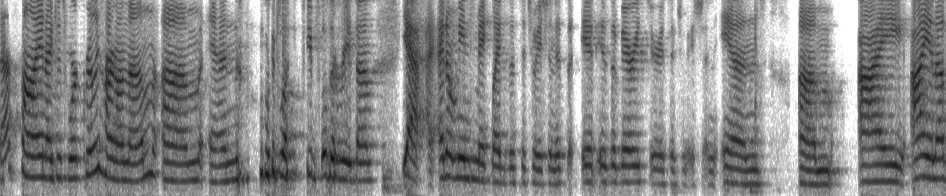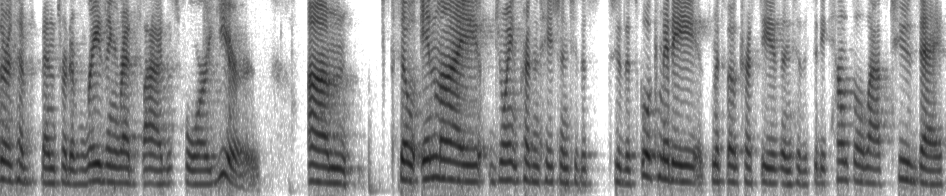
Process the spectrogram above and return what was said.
that's fine. I just work really hard on them um, and would like people to read them. Yeah, I, I, don't mean to make light of the situation. It's it is a very serious situation, and um, I I and others have been sort of raising red flags for years. Um, so in my joint presentation to the to the school committee, Smith Voc trustees, and to the city council last Tuesday,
